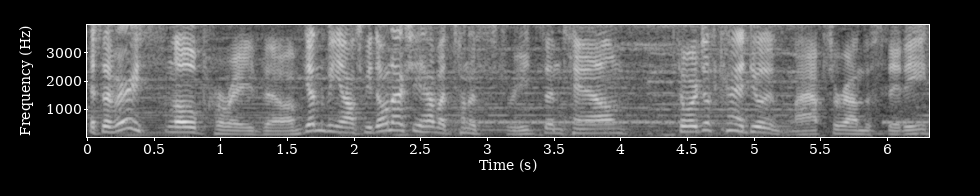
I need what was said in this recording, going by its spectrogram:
It's a very slow parade, though. I'm gonna be honest, we don't actually have a ton of streets in town, so we're just kind of doing laps around the city.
